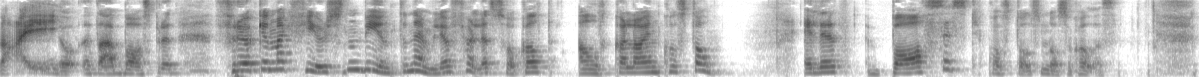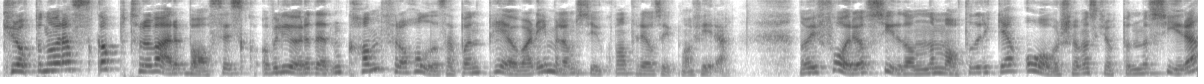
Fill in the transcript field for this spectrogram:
Nei! Jo, dette er basprøyt. Frøken McPherson begynte nemlig å følge et såkalt alkaline-kosthold. Eller et basisk kosthold, som det også kalles. Kroppen vår er skapt for å være basisk og vil gjøre det den kan for å holde seg på en pH-verdi mellom 7,3 og 7,4. Når vi får i oss syredannende mat og drikke, oversvømmes kroppen med syre,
